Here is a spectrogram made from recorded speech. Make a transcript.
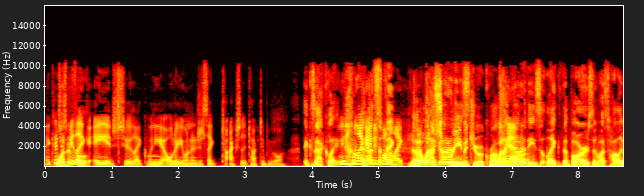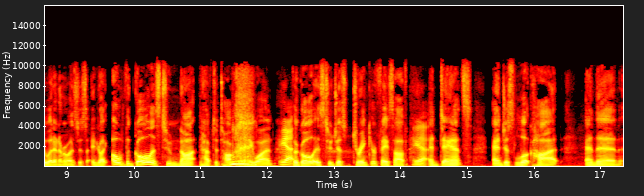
it could just be wonderful- like age too. Like when you get older, you want to just like t- actually talk to people. exactly. Like, And I that's just the wanna, thing. like, Yeah, I don't When want to go scream these- at you across When the I go bar. to these like the bars in West Hollywood, and everyone's just and you're like, oh, the goal is to not have to talk to anyone. Yeah. The goal is to just drink your face off Yeah. and dance and just look hot. And then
